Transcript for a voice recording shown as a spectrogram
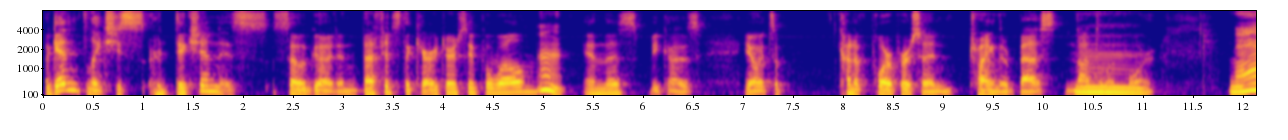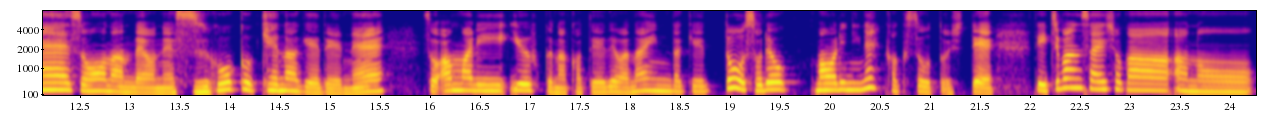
again, like she's her diction is so good, and that fits the character super well in this because you know it's a kind of poor person trying their best not to look poor. ねえ、そうなんだよね。すごくけなげでね。そう、あんまり裕福な家庭ではないんだけど、それを周りにね、隠そうとして。で、一番最初が、あの、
